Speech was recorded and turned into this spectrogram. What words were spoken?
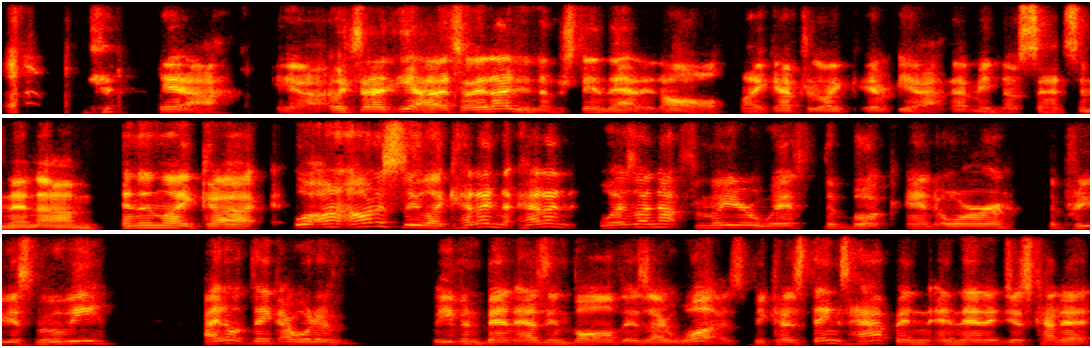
yeah, yeah which uh, yeah that's and i didn't understand that at all like after like yeah that made no sense and then um and then like uh well honestly like had i had i was i not familiar with the book and or the previous movie i don't think i would have even been as involved as i was because things happen and then it just kind of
